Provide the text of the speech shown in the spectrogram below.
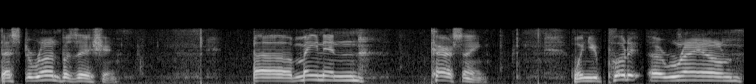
that's the run position, uh, meaning kerosene. When you put it around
